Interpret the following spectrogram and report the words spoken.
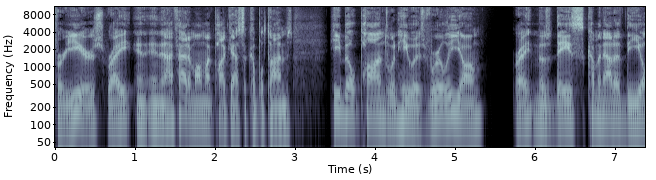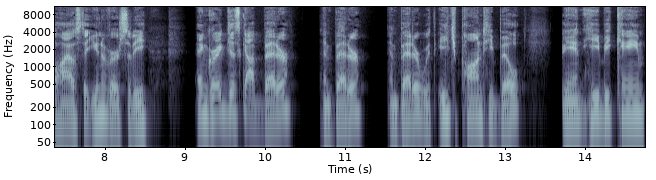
for years, right? And and I've had him on my podcast a couple times. He built ponds when he was really young right? In those days coming out of the Ohio State University. And Greg just got better and better and better with each pond he built. And he became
